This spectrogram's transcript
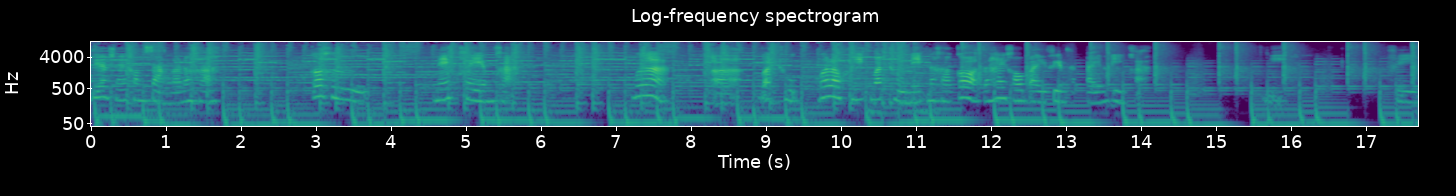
เรียกใช้คำสั่งแล้วนะคะ ก็คือ next frame ค่ะ เมื่ออวัตถุเมื่อเราคลิกวัตถุ next นะคะ ก็จะให้เขาไปเฟรมถัดไปนั่นเองค่ะนี่เฟรม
